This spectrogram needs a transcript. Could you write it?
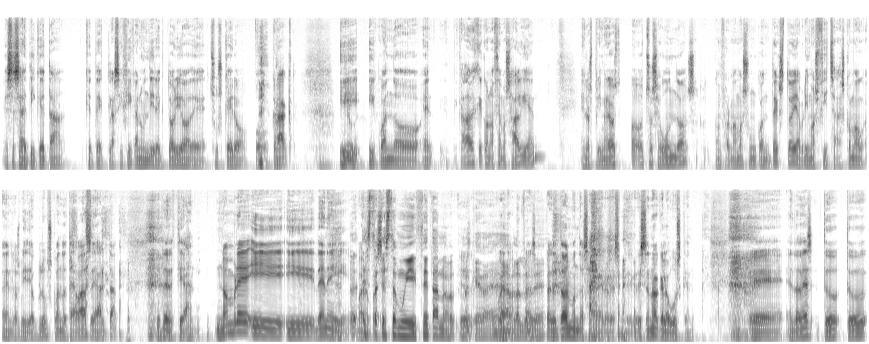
Es esa etiqueta que te clasifica en un directorio de chusquero o crack. y, y, cuando cada vez que conocemos a alguien, en los primeros ocho segundos conformamos un contexto y abrimos ficha. Es como en los videoclubs cuando te vas de alta y te decían nombre y, DNI. Bueno, esto, pues, esto muy Z no, queda, ¿eh? Bueno, pues, pero todo el mundo sabe lo que es. Si no, que lo busquen. Eh, entonces, tú, tú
